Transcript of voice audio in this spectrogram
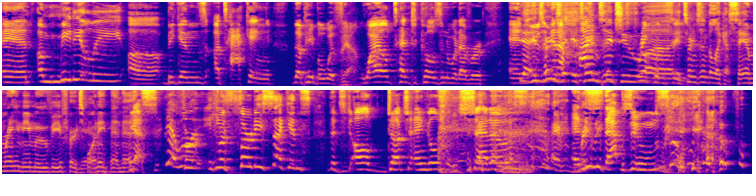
and immediately uh, begins attacking the people with Yeah. wild tentacles and whatever, and yeah, it turns, in a it high turns pitched into uh, it turns into like a Sam Raimi movie for twenty minutes. Yes. Yeah, well, for, for 30 seconds, that's all Dutch angles and shadows and, and really snap zooms.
